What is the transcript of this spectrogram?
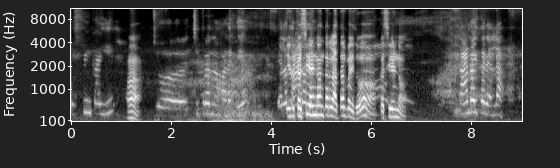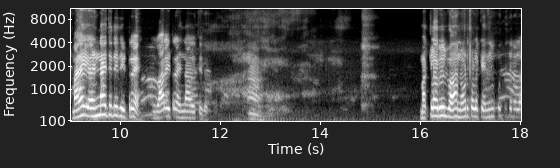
ಉಪ್ಪಿನಕಾಯಿ ಹಾ. ಚಿತ್ರಾನ್ನ ಮಾಡಕ್ಕೆ. ಇದು ಕಸಿ ಹಣ್ಣು ಅಂತಾರಲ್ಲ ಅತ್ತಲ್ವಾ ಇದು? ಕಸಿ ಹಣ್ಣು. ಎಲ್ಲ. ಮನೆಗೆ ಹಣ್ಣು ಆಯ್ತದೆ ಇದು ಇಟ್ರೆ. ಒಂದ್ ವಾರ ಇಟ್ರೆ ಹಣ್ಣು ಆಗುತ್ತೆ ಇದು. ಹಾ ಮಕ್ಳಾರು ಇಲ್ವಾ? ನೋಡ್ಕೊಳಕ್ಕೆ ನೀವು ಕೂತಿದ್ದೀರಲ್ಲ.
